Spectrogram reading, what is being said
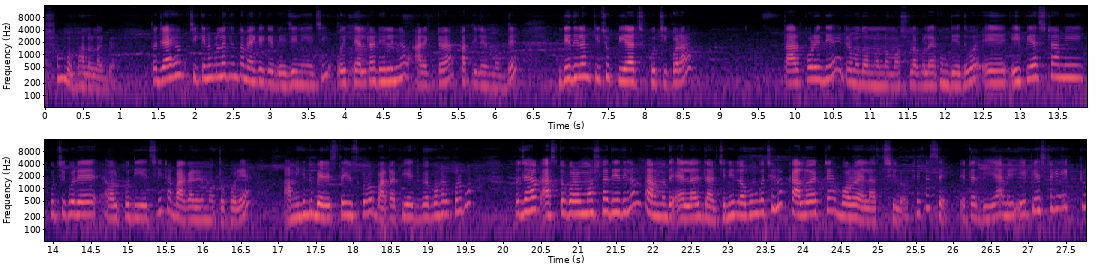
অসম্ভব ভালো লাগবে। তো যাই হোক চিকেনগুলো কিন্তু আমি একে একে ভেজে নিয়েছি, ওই তেলটা ঢেলে নিলাম, আরেকটা পাতিলের মধ্যে। দিয়ে দিলাম কিছু পেঁয়াজ কুচি করা তারপরে দিয়ে এটার মধ্যে অন্য অন্য মশলাগুলো এখন দিয়ে দেবো। এই পেঁয়াজটা আমি কুচি করে অল্প দিয়েছি, এটা বাগারের মতো করে। আমি কিন্তু বেরেস্তা ইউজ করব, বাটা পেঁয়াজ ব্যবহার করব। তো যাই হোক, আস্ত গরম মশলা দিয়ে দিলাম। তার মধ্যে এলাচ, দারচিনি, লবঙ্গ ছিল, কালো একটা বড় এলাচ ছিল, ঠিক আছে? এটা দিয়ে আমি এই পেঁয়াজটাকে একটু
